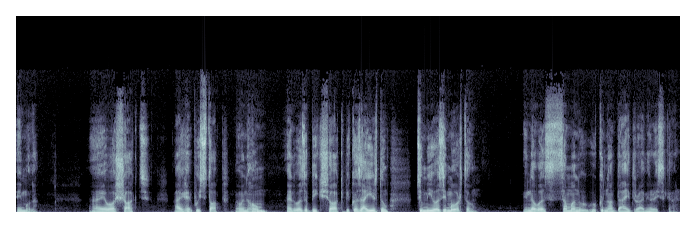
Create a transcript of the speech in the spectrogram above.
in Imola. I was shocked. I we stopped. I went home. And it was a big shock because Ayrton, to me, was immortal. You know, was someone who, who could not die driving a race car.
